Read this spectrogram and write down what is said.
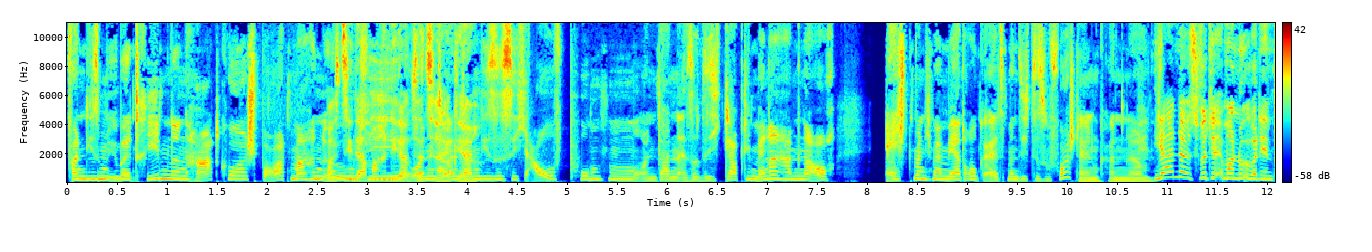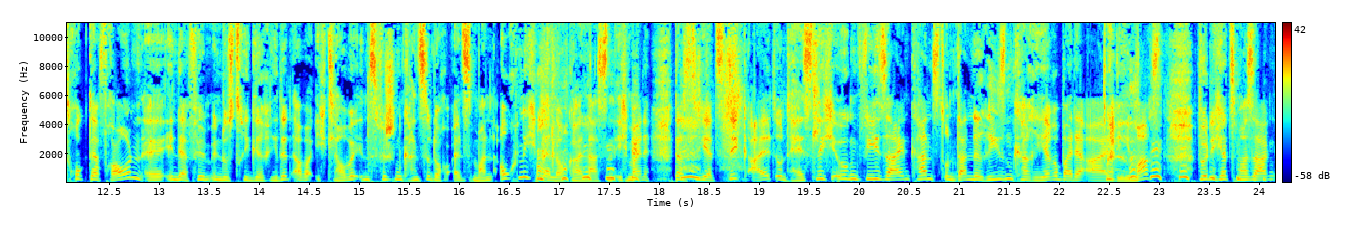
Von diesem übertriebenen Hardcore-Sport machen Was irgendwie die da machen die ganze und, Zeit, und ja. dann dieses sich aufpumpen und dann, also ich glaube, die Männer haben da auch echt manchmal mehr Druck, als man sich das so vorstellen kann. Ne? Ja, ne, es wird ja immer nur über den Druck der Frauen äh, in der Filmindustrie geredet, aber ich glaube, inzwischen kannst du doch als Mann auch nicht mehr locker lassen. Ich meine, dass du jetzt dick, alt und hässlich irgendwie sein kannst und dann eine Riesenkarriere bei der ARD machst, würde ich jetzt mal sagen,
